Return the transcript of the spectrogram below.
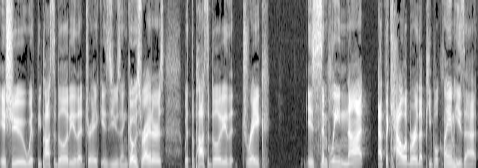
issue with the possibility that Drake is using ghostwriters, with the possibility that Drake is simply not at the caliber that people claim he's at,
